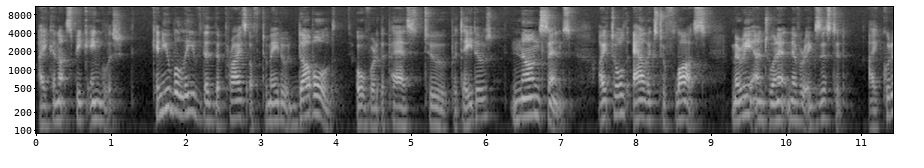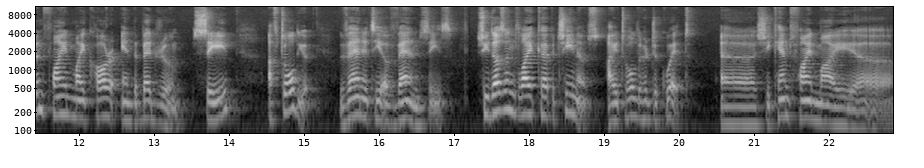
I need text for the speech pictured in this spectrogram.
I cannot speak English. Can you believe that the price of tomato doubled over the past two potatoes? Nonsense. I told Alex to floss. Marie Antoinette never existed. I couldn't find my car in the bedroom. See? I've told you. Vanity of vanities. She doesn't like cappuccinos. I told her to quit. Uh, she can't find my uh,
